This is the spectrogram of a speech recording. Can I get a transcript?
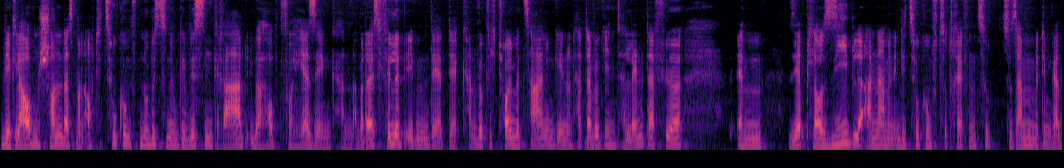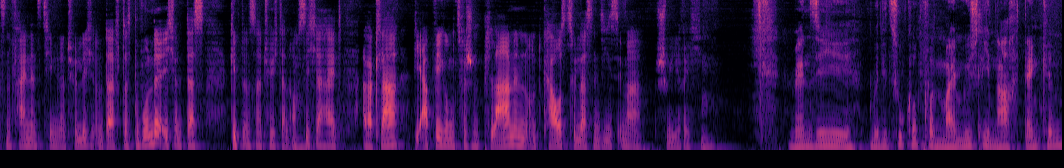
wir glauben schon, dass man auch die Zukunft nur bis zu einem gewissen Grad überhaupt vorhersehen kann. Aber da ist Philipp eben, der, der kann wirklich toll mit Zahlen umgehen und hat da wirklich ein Talent dafür, ähm, sehr plausible Annahmen in die Zukunft zu treffen, zu, zusammen mit dem ganzen Finance-Team natürlich. Und das, das bewundere ich und das gibt uns natürlich dann auch mhm. Sicherheit. Aber klar, die Abwägung zwischen Planen und Chaos zu lassen, die ist immer schwierig. Mhm. Wenn Sie über die Zukunft von MyMüsli nachdenken,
